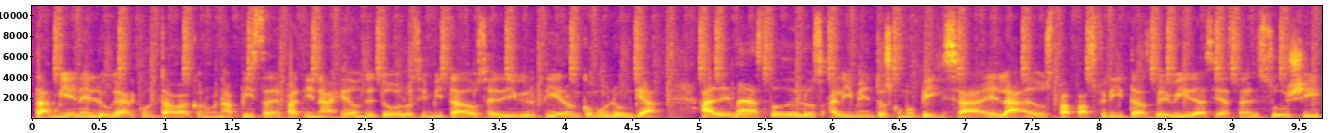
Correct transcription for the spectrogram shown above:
También el lugar contaba con una pista de patinaje donde todos los invitados se divirtieron como nunca. Además, todos los alimentos como pizza, helados, papas fritas, bebidas y hasta el sushi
